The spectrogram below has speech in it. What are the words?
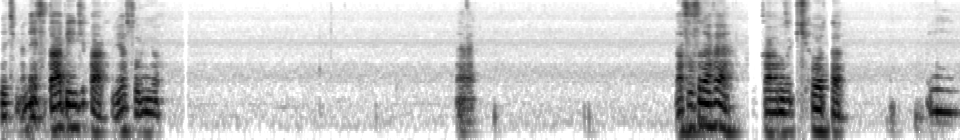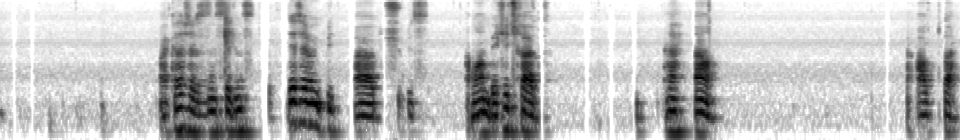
geçmez. Neyse daha birinci parkur ya sorun yok. Evet. Nasılsın Efe? Kanalımızın küçük orta. İyi. Arkadaşlar sizin istediğiniz Neyse bir Aa, şu biz aman 5'e çıkardık. Heh tamam. Altta.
